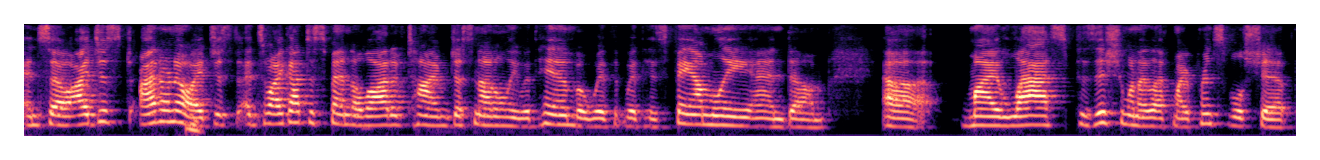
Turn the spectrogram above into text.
And so I just I don't know I just and so I got to spend a lot of time just not only with him but with with his family and um, uh, my last position when I left my principalship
